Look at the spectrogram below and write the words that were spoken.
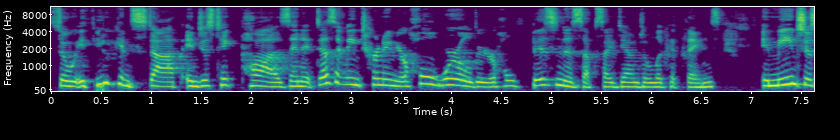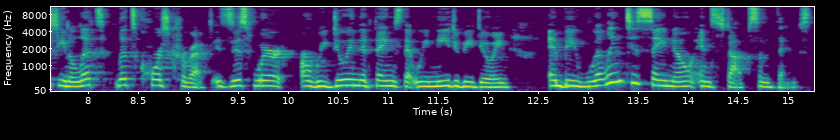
So if you can stop and just take pause, and it doesn't mean turning your whole world or your whole business upside down to look at things, it means just you know let's let's course correct. Is this where are we doing the things that we need to be doing? And be willing to say no and stop some things.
